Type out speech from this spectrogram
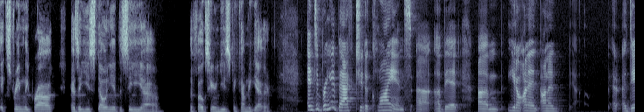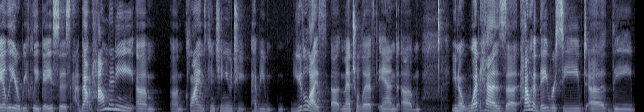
extremely proud as a Houstonian to see uh, the folks here in Houston come together. And to bring it back to the clients uh, a bit, um, you know, on a on a a daily or weekly basis, about how many um, um, clients continue to have you utilized uh, MetroLift, and um, you know, what has uh, how have they received uh, the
